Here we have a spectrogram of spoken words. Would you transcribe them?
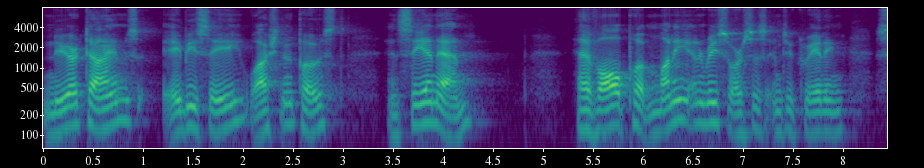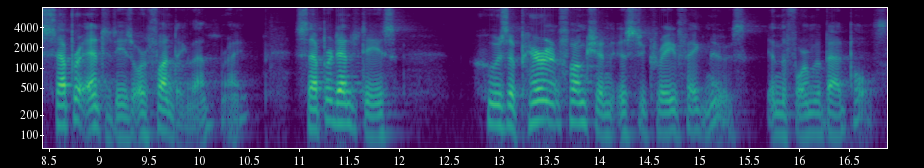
New York Times, ABC, Washington Post, and CNN have all put money and resources into creating separate entities or funding them, right? Separate entities whose apparent function is to create fake news in the form of bad polls.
